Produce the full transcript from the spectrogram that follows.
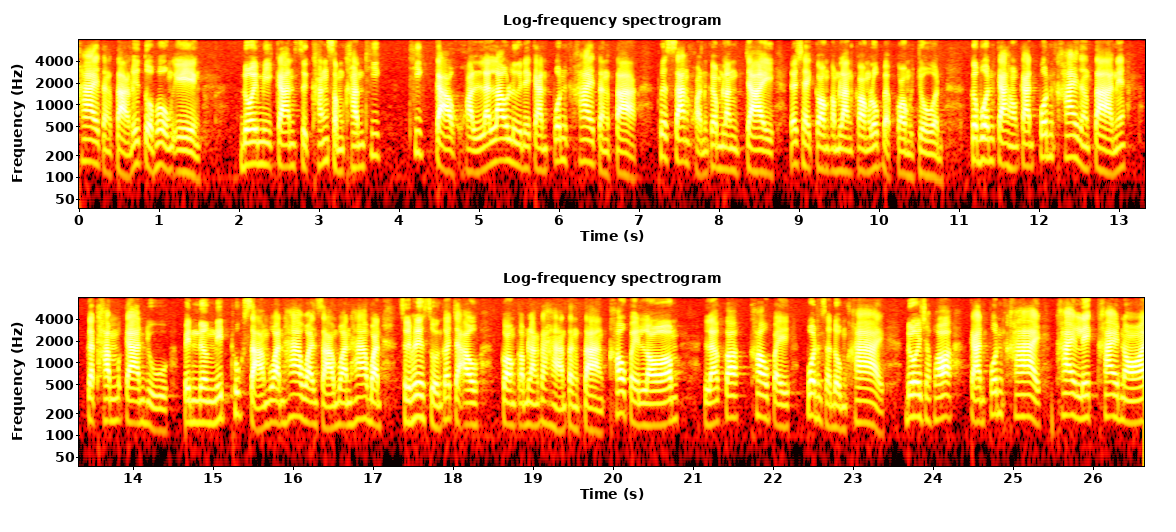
ค่ายต่างๆ ด้วยตัวพระองค์เอง โดยมีการศึกครั้งสำคัญที่ที่กล่าวขวัญและเล่าลือในการป้นค่ายต่างๆ เพื่อสร้างขวัญกำลังใจ และใช้กองกำลังกองรบแบบกองโจร กระบวนการของการป้นค่ายต่างๆเนี่ยกระทำการอยู่เป็นเนืองนิดทุก 3 วัน 5 วัน 3 วัน 5 วันสมเด็จพระนเรศวรก็จะเอากองกำลังทหารต่างๆ เข้าไปล้อม แล้วก็เข้าไปป้นสะดมค่าย โดยเฉพาะการป้นค่าย ค่ายเล็ก ค่ายน้อย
